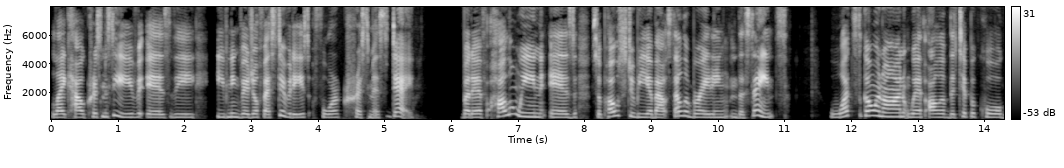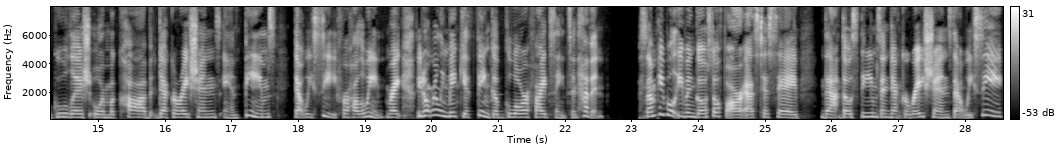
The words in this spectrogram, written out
like how Christmas Eve is the evening vigil festivities for Christmas Day. But if Halloween is supposed to be about celebrating the saints, what's going on with all of the typical ghoulish or macabre decorations and themes that we see for Halloween, right? They don't really make you think of glorified saints in heaven. Some people even go so far as to say that those themes and decorations that we see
